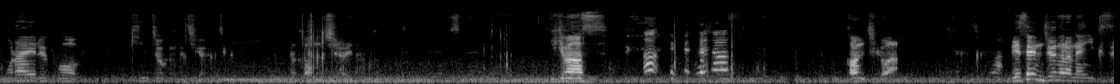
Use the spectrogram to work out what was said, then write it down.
うもらえるこう緊張感が違うっていうかうんなんか面白いなと思っていきますお願いします。こんちくわうわ2017年育成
